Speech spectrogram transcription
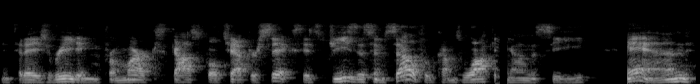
In today's reading from Mark's Gospel, chapter 6, it's Jesus himself who comes walking on the sea and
